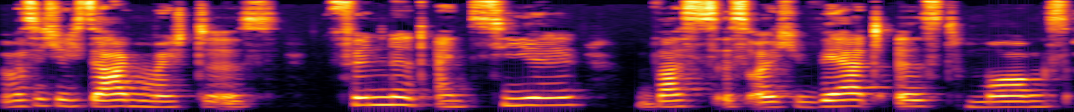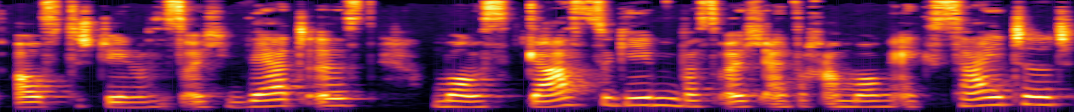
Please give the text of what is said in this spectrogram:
was ich euch sagen möchte ist, findet ein Ziel, was es euch wert ist, morgens aufzustehen, was es euch wert ist, morgens Gas zu geben, was euch einfach am Morgen excited,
